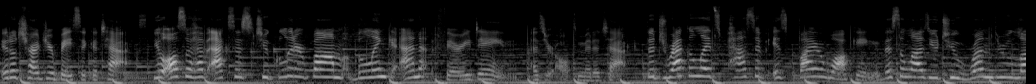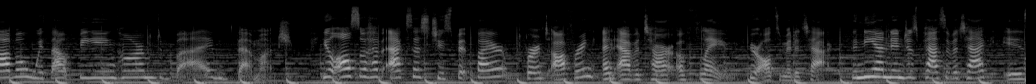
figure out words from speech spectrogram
it'll charge your basic attacks. You'll also have access to Glitter Bomb, Blink, and Fairy Dame as your ultimate attack. The Dracolyte's passive is Firewalking. This allows you to run through lava without being harmed by that much. You'll also have access to Spitfire, Burnt Offering, and Avatar of Flame, your ultimate attack. The Neon Ninja's passive attack is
